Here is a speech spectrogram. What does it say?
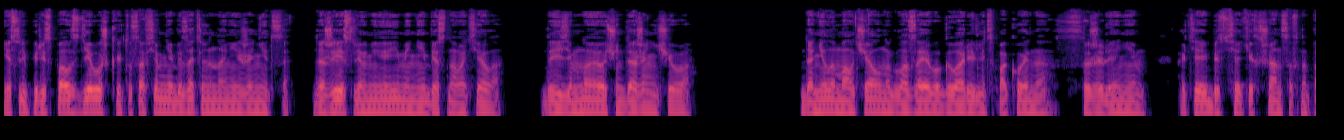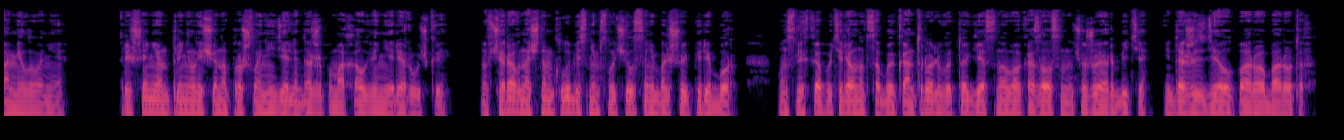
Если переспал с девушкой, то совсем не обязательно на ней жениться, даже если у нее имя небесного тела. Да и земное очень даже ничего. Данила молчал, но глаза его говорили спокойно, с сожалением, хотя и без всяких шансов на помилование. Решение он принял еще на прошлой неделе, даже помахал Венере ручкой. Но вчера в ночном клубе с ним случился небольшой перебор. Он слегка потерял над собой контроль, в итоге снова оказался на чужой орбите и даже сделал пару оборотов.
